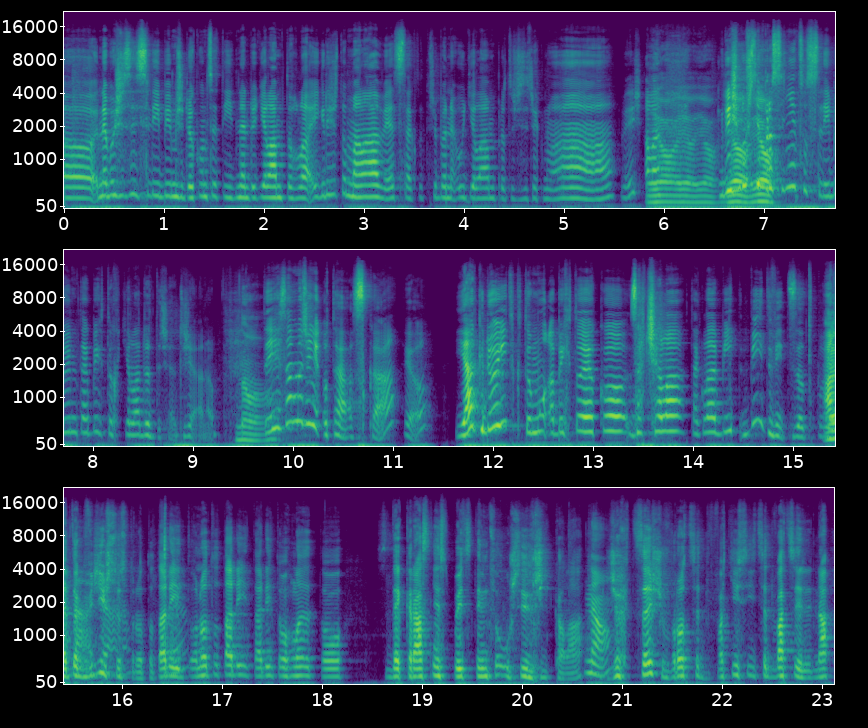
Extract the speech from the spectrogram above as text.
Uh, nebo že si slíbím, že do konce týdne dodělám tohle, i když je to malá věc, tak to třeba neudělám, protože si řeknu, a víš, ale jo, jo, jo, když jo, už si jo. prostě něco slíbím, tak bych to chtěla dodržet, že ano. No. To je samozřejmě otázka, jo, jak dojít k tomu, abych to jako začala takhle být, být víc zodpovědná. Ale tak vidíš, sestro, to tady, ono to tady, tady tohle to jde krásně spojit s tím, co už jsi říkala, No. že chceš v roce 2021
